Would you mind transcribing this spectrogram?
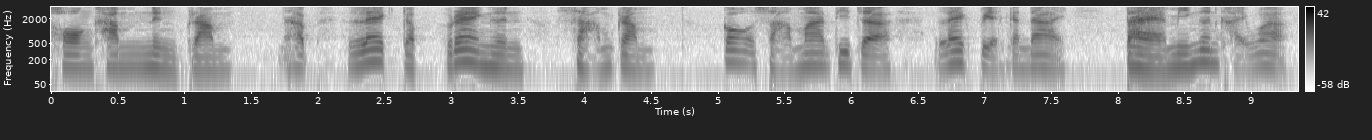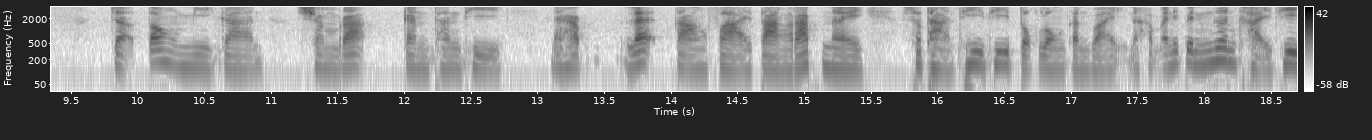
ทองคำหนึ่งกรัมนะครับแลกกับแร่เงิน 3 กรัม ก็สามารถที่จะแลกเปลี่ยนกันได้ แต่มีเงื่อนไขว่าจะต้องมีการชำระกันทันที นะครับ และต่างฝ่ายต่างรับในสถานที่ที่ตกลงกันไว้นะครับ อันนี้เป็นเงื่อนไขที่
